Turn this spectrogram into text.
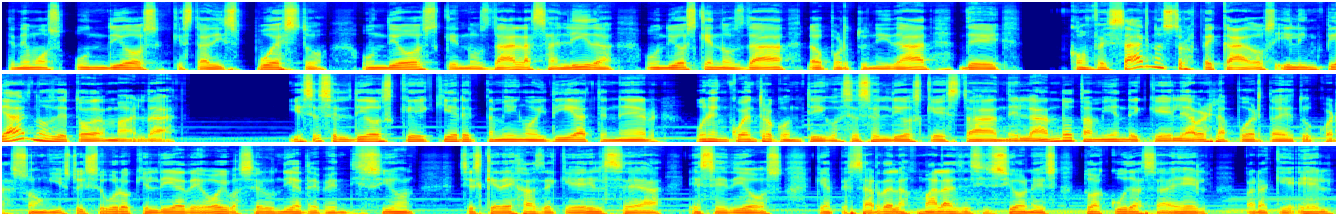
tenemos un Dios que está dispuesto, un Dios que nos da la salida, un Dios que nos da la oportunidad de confesar nuestros pecados y limpiarnos de toda maldad. Y ese es el Dios que quiere también hoy día tener un encuentro contigo. Ese es el Dios que está anhelando también de que le abres la puerta de tu corazón. Y estoy seguro que el día de hoy va a ser un día de bendición si es que dejas de que Él sea ese Dios, que a pesar de las malas decisiones, tú acudas a Él para que Él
